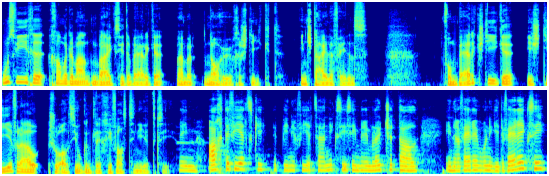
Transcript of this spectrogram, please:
Ausweichen kann man den Mountainbikes in den Bergen, wenn man noch höher steigt, in steile Fels. Vom Bergsteigen ist diese Frau schon als Jugendliche fasziniert. Im 48, da bin ich 14, gewesen, sind wir im Lötschental in einer Ferienwohnung in der gewesen.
